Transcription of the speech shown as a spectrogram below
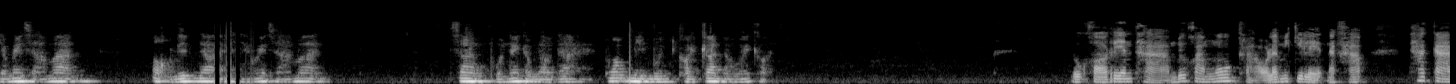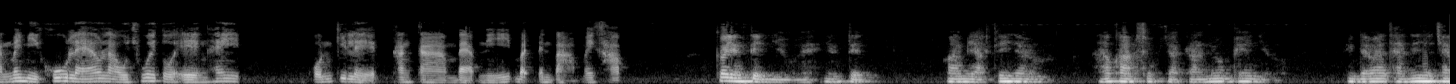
จะไม่สามารถออกฤทธิ์ได้ยังไม่สามารถสร้างผลให้กับเราได้ เพราะมีบุญคอยกั้นเอาไว้ก่อนหนูขอเรียนถามด้วยความโง่เขลาและมีกิเลสนะครับ ถ้าการไม่มีคู่แล้วเราช่วยตัวเองให้พ้นกิเลสทางกามแบบนี้เป็นบาปไหมครับ ก็ยังติดอยู่ไงยังติด ความอยากที่จะหาความสุขจากการร่วมเพศอยู่เพียงแต่ว่าแทนที่จะใช้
